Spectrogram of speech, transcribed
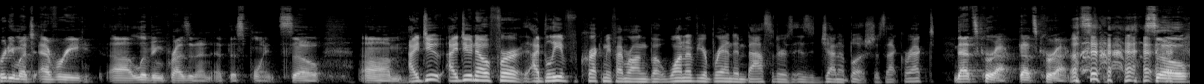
pretty much every uh, living president at this point. So um, I do I do know for I believe correct me if I'm wrong, but one of your brand ambassadors is Jenna Bush. Is that correct? That's correct. That's correct. so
